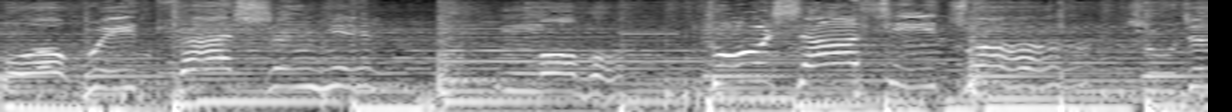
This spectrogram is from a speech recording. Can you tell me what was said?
我会在深夜默默脱下西装，数着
